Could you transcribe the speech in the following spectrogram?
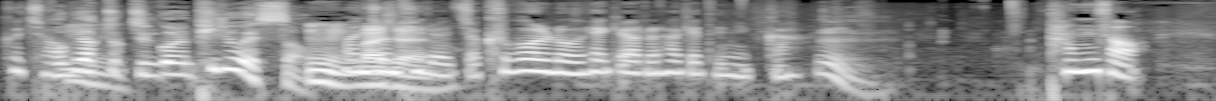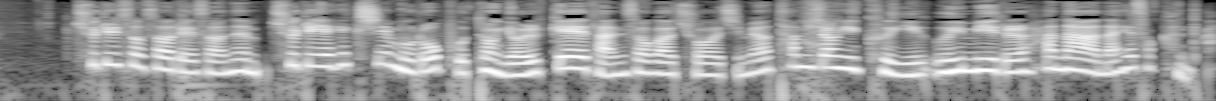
그렇죠. 법의학적 증거는 필요했어. 음, 완전 맞아요. 필요했죠. 그걸로 해결을 하게 되니까. 음. 단서. 추리소설에서는 추리의 핵심으로 보통 10개의 단서가 주어지며 탐정이 그 이- 의미를 하나하나 해석한다.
